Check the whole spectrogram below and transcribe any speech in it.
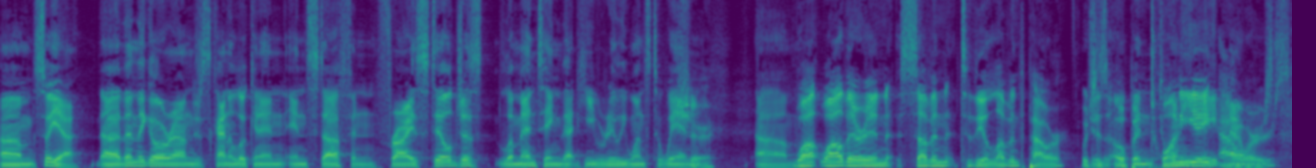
Um. So yeah. Uh, then they go around just kind of looking in in stuff, and Fry's still just lamenting that he really wants to win. Sure. Um. While while they're in seven to the eleventh power, which is open twenty eight hours.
